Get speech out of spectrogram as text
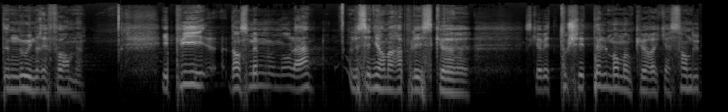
donne une réforme. Et puis, dans ce même moment-là, le Seigneur m'a rappelé ce, que, ce qui avait touché tellement mon cœur et qui a sans doute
